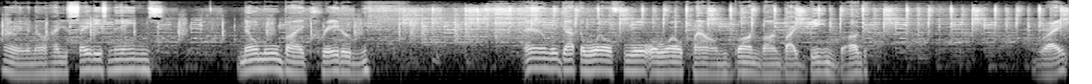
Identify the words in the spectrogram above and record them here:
I don't even know how you say these names. Nomu by Creator Me. And we got the Royal Fool or Royal Clown Bon Bon by Beanbug. Right?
